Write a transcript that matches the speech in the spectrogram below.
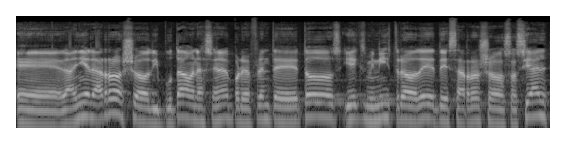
eh, Daniel Arroyo, diputado nacional por el Frente de Todos y exministro de Desarrollo Social.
